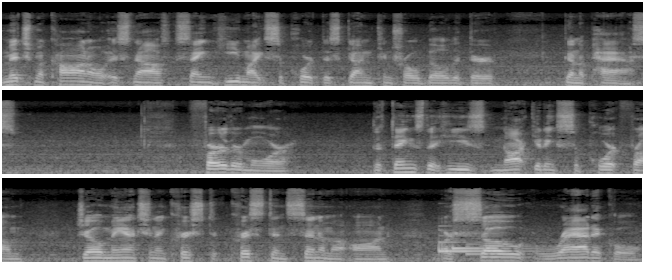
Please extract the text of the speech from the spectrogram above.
Mitch McConnell is now saying he might support this gun control bill that they're going to pass. Furthermore, the things that he's not getting support from Joe Manchin and Christ, Kyrsten Sinema on are so radical,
